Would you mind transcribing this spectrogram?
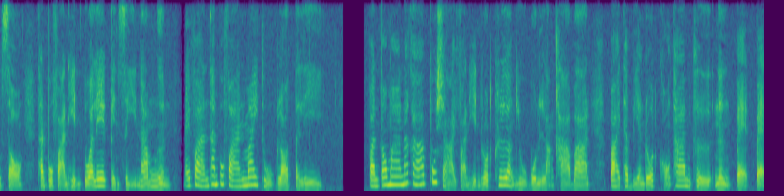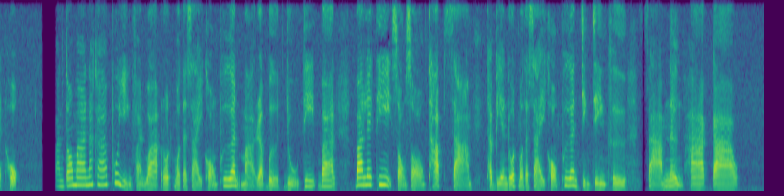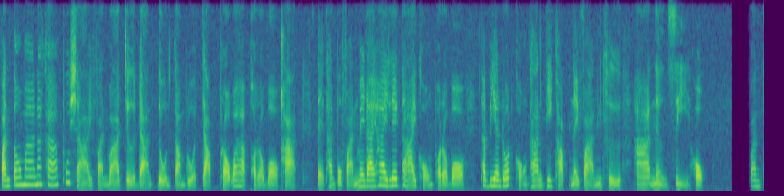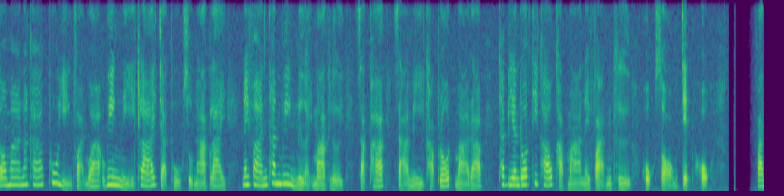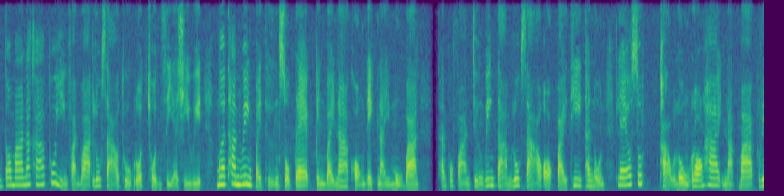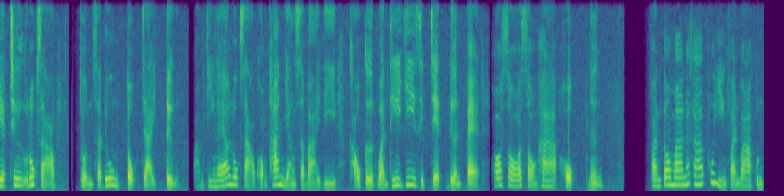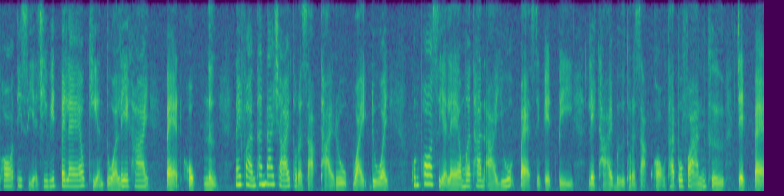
22 ท่านผู้ฝันเห็นตัวเลขเป็นสีน้ำเงิน ในฝันท่านผู้ฝันไม่ถูกลอตเตอรี่ ฝันต่อมานะคะ ผู้ชายฝันเห็นรถเครื่องอยู่บนหลังคาบ้าน ป้ายทะเบียนรถของท่านคือ 1886 ฝันต่อมานะคะ ผู้หญิงฝันว่ารถมอเตอร์ไซค์ของเพื่อนมาระเบิดอยู่ที่บ้าน บ้านเลขที่ 22ทับ3ทะเบียนรถมอเตอร์ไซค์ของเพื่อนจริง ๆ คือ 3159 ฝันต่อมานะคะ ผู้ชายฝันว่าเจอด่านโดนตำรวจจับ เพราะว่าพรบขาด แต่ท่านผู้ฝันไม่ได้ให้เลขท้ายของพรบทะเบียนรถของท่านที่ขับในฝันคือ 5146 ฝันต่อมานะคะ ผู้หญิงฝันว่าวิ่งหนีคล้ายจะถูกสุนัขไล่ ในฝันท่านวิ่งเหนื่อยมากเลย สักพักสามีขับรถมารับ ทะเบียนรถที่เขาขับมาในฝันคือ 6276 ฝันต่อมานะคะ ผู้หญิงฝันว่าลูกสาวถูกรถชนเสียชีวิต เมื่อท่านวิ่งไปถึงศพแรกเป็นใบหน้าของเด็กในหมู่บ้าน ท่านผู้ฝันจึงวิ่งตามลูกสาวออกไปที่ถนน แล้วสุดเข่าลงร้องไห้หนักมากเรียกชื่อลูกสาว จนสะดุ้งตกใจตื่น ความจริงแล้วลูกสาวของท่านยังสบายดี เขาเกิดวันที่ 27 เดือน 8 พศ 2561 ฝันต่อมานะคะ ผู้หญิงฝันว่าคุณพ่อที่เสียชีวิตไปแล้ว เขียนตัวเลขให้ 861 ในฝันท่านได้ใช้โทรศัพท์ถ่ายรูปไว้ด้วย คุณพ่อเสียแล้วเมื่อท่านอายุ 81 ปี เลขท้ายเบอร์โทรศัพท์ของท่านผู้ฝันคือ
